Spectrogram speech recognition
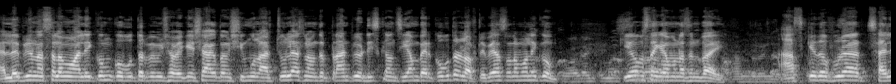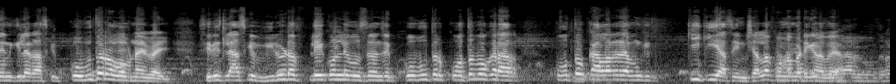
Hello everyone আসসালামু আলাইকুম। কবুতর প্রেমী সবাইকে স্বাগত আমি শিমুল আর চলে আসলাম আমাদের প্রাণপ্রিয় ডিসকাউন্ট সিয়াম ভাইয়ের কবুতর লফটে ভাই আসসালামু আলাইকুম। কি অবস্থা কেমন আছেন ভাই? আজকে তো পুরা সাইলেন্ট কিলার আজকে কবুতর অভাব নাই ভাই। সিরিয়াসলি আজকে ভিডিওটা প্লে করলে বুঝতে যে কবুতর কত প্রকার আর কত কালারের এবং কি- কি আছে ইনশাআল্লাহ? ফোন নাম্বার ঠিকানা ভাই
